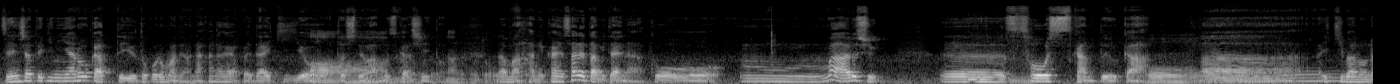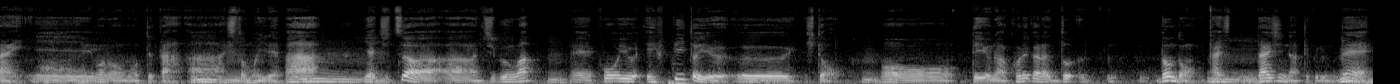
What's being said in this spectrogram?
全社的にやろうかっていうところまではなかなかやっぱり大企業としては難しいと。なるほど。まあ跳ね返されたみたいなこううんまあある種喪失感というかあ行き場のないものを持ってたあ人もいればいや実はあ自分は、えー、こういう FP という人っていうのはこれからどどんどん大,、大事になってくるんで、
